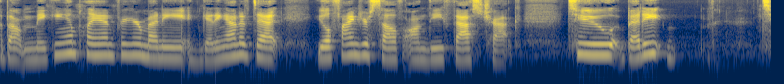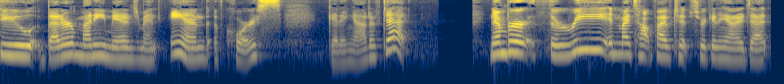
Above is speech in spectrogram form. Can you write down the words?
about making a plan for your money and getting out of debt, you'll find yourself on the fast track to Betty to better money management and, of course, getting out of debt. Number three in my top five tips for getting out of debt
